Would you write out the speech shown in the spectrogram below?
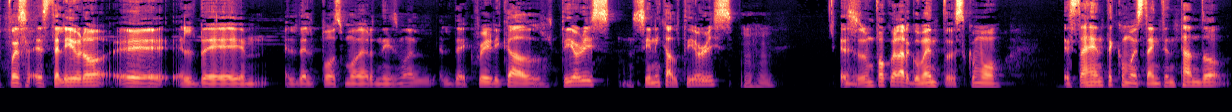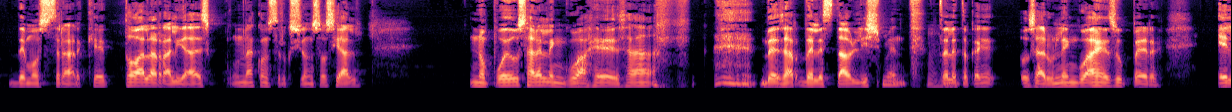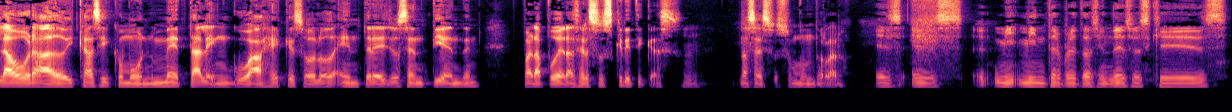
Pues este libro, eh, el, de, el del postmodernismo, el, de Critical Theories, Cynical Theories, ese es un poco el argumento. Es como esta gente como está intentando demostrar que toda la realidad es una construcción social, no puede usar el lenguaje de esa, de esa del establishment. Entonces le toca usar un lenguaje súper elaborado y casi como un metalenguaje que solo entre ellos se entienden para poder hacer sus críticas. Mm. No sé, eso es un mundo raro. Es, es, eh, mi, mi interpretación de eso es que es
